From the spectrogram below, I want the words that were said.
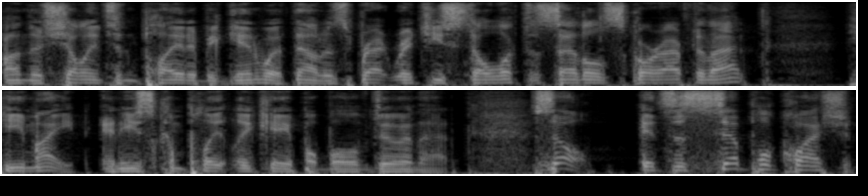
on the Kylington play to begin with. Now, does Brett Ritchie still look to settle the score after that? He might, and he's completely capable of doing that. So it's a simple question.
